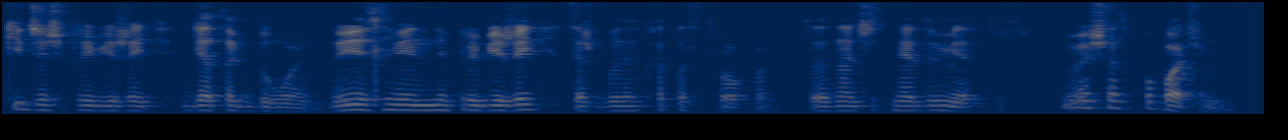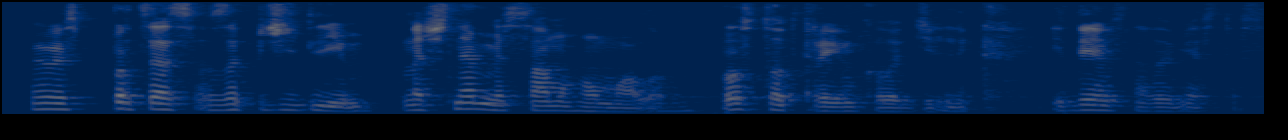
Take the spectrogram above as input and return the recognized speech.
Кіт же ж прибіжить. Я так думаю. Ну якщо він не прибіжить, це ж буде катастрофа. Це значить не до місту. Ну ми зараз побачимо. Ми весь процес запечатлім. Начнемо ми з самого малого. Просто відкриємо холодильник і дивимося на доместоса.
